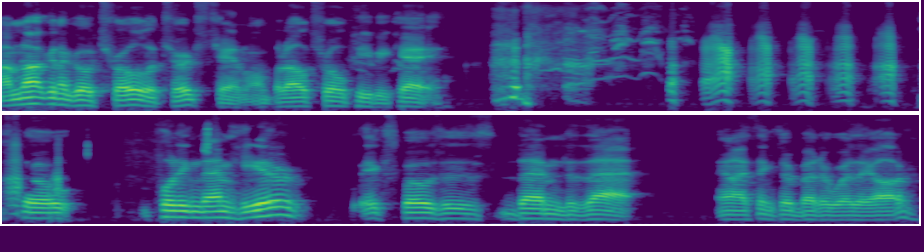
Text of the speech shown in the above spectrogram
I'm not gonna go troll a church channel, but I'll troll PVK. so putting them here exposes them to that, and I think they're better where they are.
